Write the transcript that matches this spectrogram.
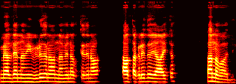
ਮਿਲਦੇ ਨਵੀਂ ਵੀਡੀਓ ਦੇ ਨਾਲ, ਨਵੇਂ ਨੁਕਤੇ ਦੇ ਨਾਲ। ਤਦ ਤੱਕ ਲਈ ਦਿਓ ਇਜਾਜ਼ਤ। ਧੰਨਵਾਦ ਜੀ।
